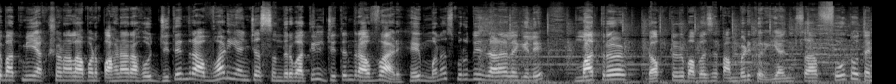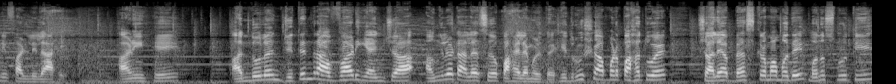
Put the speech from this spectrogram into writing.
बातमी या क्षणाला आपण पाहणार आहोत. जितेंद्र आव्हाड यांच्या संदर्भातील जितेंद्र आव्हाड हे मनस्मृती जाळायला गेले. मात्र डॉक्टर बाबासाहेब आंबेडकर यांचा फोटो त्यांनी फाडलेला आहे. आणि हे आंदोलन जितेंद्र आव्हाड यांच्या अंगलट आल्याचं पाहायला मिळतं हे दृश्य आपण पाहतोय. शालेय अभ्यासक्रमामध्ये मनुस्मृती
